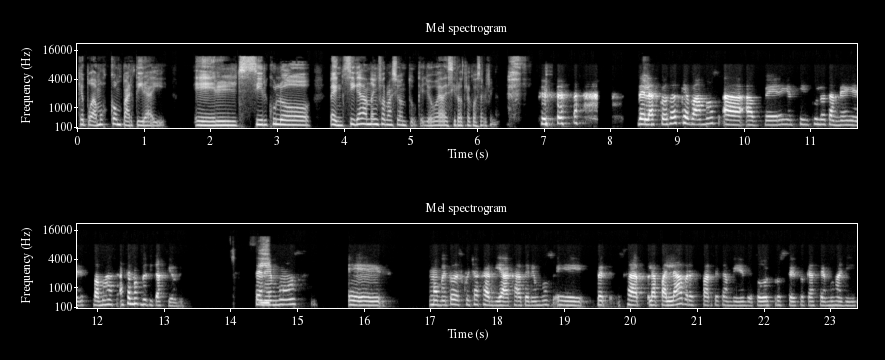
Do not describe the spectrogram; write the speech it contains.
que podamos compartir ahí. El círculo, ven, sigue dando información tú, que yo voy a decir otra cosa al final. De las cosas que vamos a, ver en el círculo también es, vamos a, hacemos meditaciones. Tenemos eh, momento de escucha cardíaca, tenemos, eh, o sea, la palabra es parte también de todo el proceso que hacemos allí.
